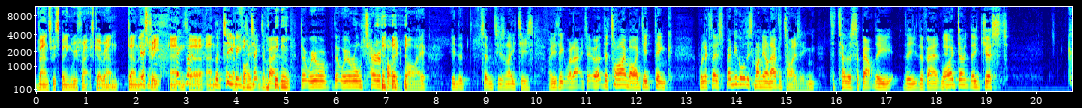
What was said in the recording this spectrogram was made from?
vans with spinning roof racks go around down their Yeah, street and exactly. uh, and the TV and them. vans that we were that we were all terrified by in the seventies and eighties. And you think, well, at the time, I did think, well, if they're spending all this money on advertising to tell us about the the the van, why don't they just c-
